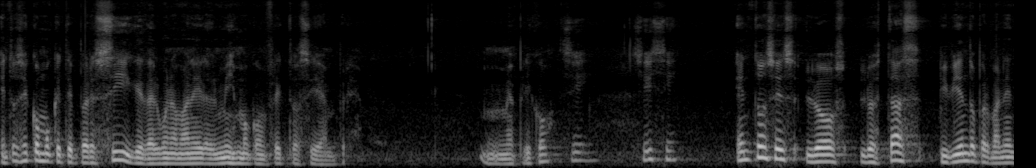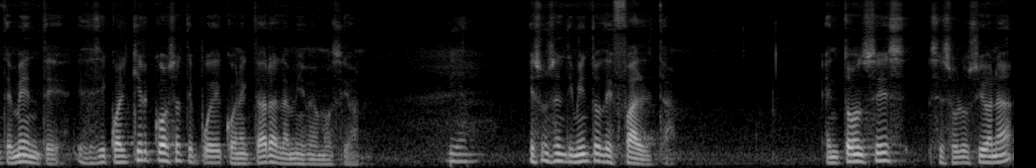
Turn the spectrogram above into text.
Entonces como que te persigue de alguna manera el mismo conflicto siempre. ¿Me explico? Sí, sí, sí. Entonces los, lo estás viviendo permanentemente, es decir, cualquier cosa te puede conectar a la misma emoción. Bien. Es un sentimiento de falta. Entonces se soluciona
